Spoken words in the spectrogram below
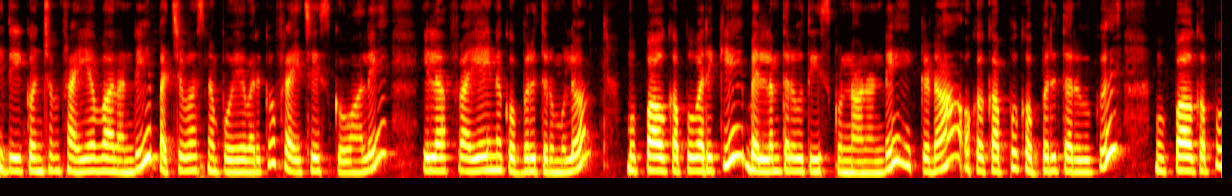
ఇది కొంచెం ఫ్రై అవ్వాలండి. పచ్చివాసన పోయే వరకు ఫ్రై చేసుకోవాలి. ఇలా ఫ్రై అయిన కొబ్బరి తురుములో ముప్పావు కప్పు వరకు బెల్లం తరుగు తీసుకున్నానండి. ఇక్కడ ఒక కప్పు కొబ్బరి తరుగుకి ముప్పావు కప్పు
